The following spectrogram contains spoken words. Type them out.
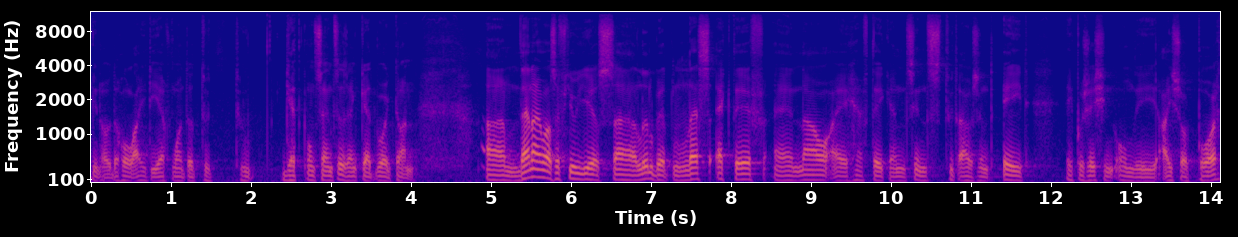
you know the whole IETF wanted to, to get consensus and get work done. Um, then I was a few years uh, a little bit less active and now I have taken since 2008 a position on the ISOC board.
